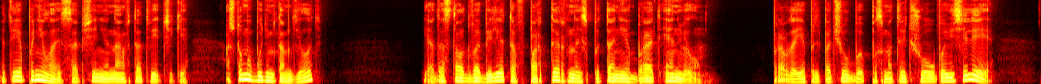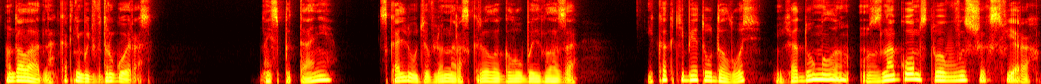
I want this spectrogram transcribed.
Это я поняла из сообщения на автоответчике. «А что мы будем там делать?» Я достал два билета в портер на испытание «Брать Энвилл». Правда, я предпочел бы посмотреть шоу повеселее. Ну да ладно, как-нибудь в другой раз. «На испытание?» Скалли удивленно раскрыла голубые глаза. «И как тебе это удалось? Я думала, знакомство в высших сферах.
